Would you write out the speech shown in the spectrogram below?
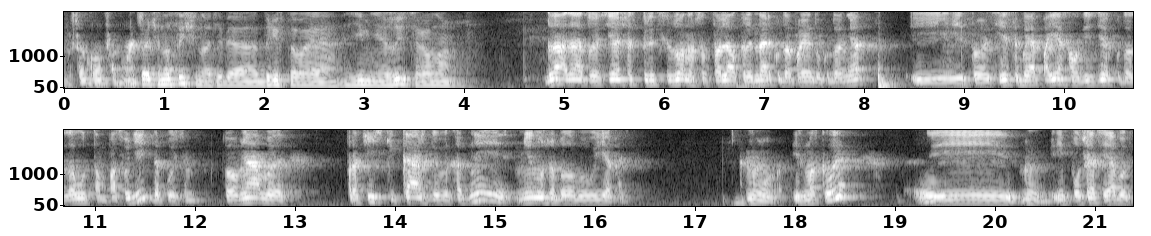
В таком формате. Очень насыщена у тебя дрифтовая зимняя жизнь все равно. Да, да, то есть я сейчас перед сезоном составлял календарь, куда поеду, куда нет. И то есть, если бы я поехал везде, куда зовут там посудить, допустим, то у меня бы практически каждые выходные мне нужно было бы уехать ну, из Москвы. И, ну, и получается, я бы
